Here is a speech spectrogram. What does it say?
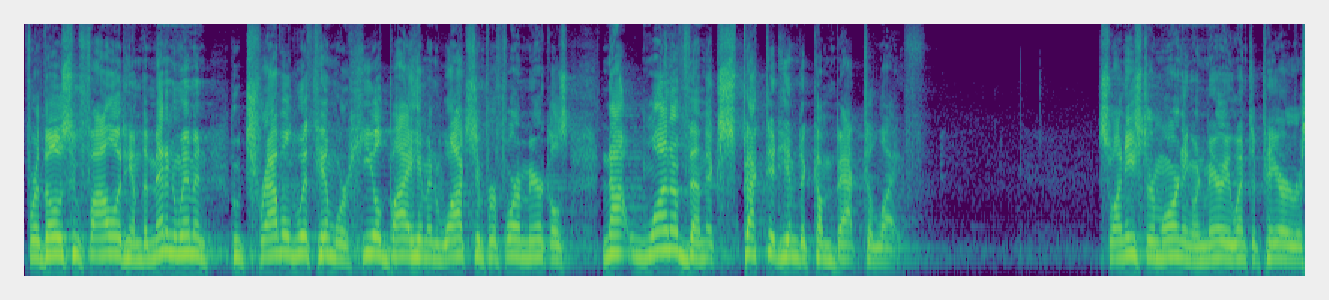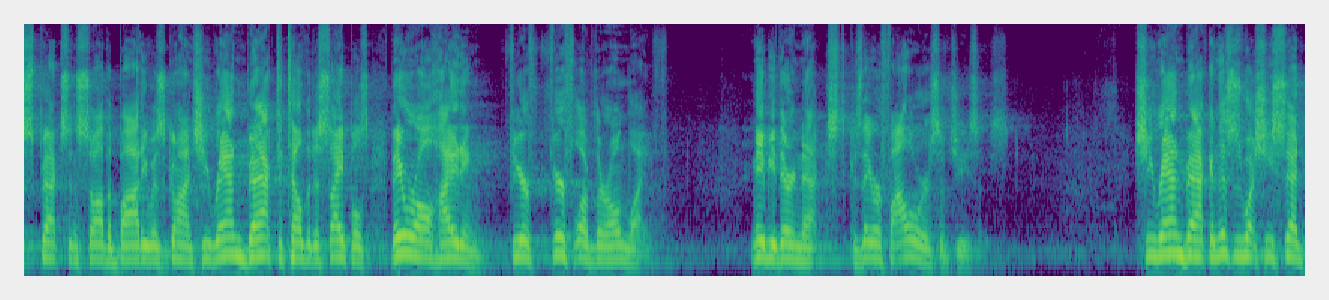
for those who followed him. The men and women who traveled with him were healed by him and watched him perform miracles. Not one of them expected him to come back to life. So on Easter morning, when Mary went to pay her respects and saw the body was gone, she ran back to tell the disciples. They were all hiding, fear, fearful of their own life. Maybe they're next, because they were followers of Jesus. She ran back, and this is what she said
